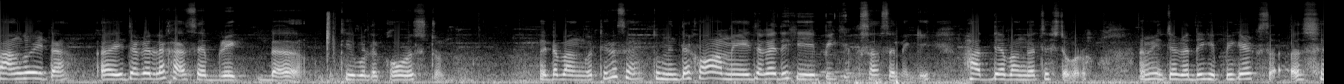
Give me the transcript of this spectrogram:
ভাঙ্গো এটা এই জায়গায় লেখা আছে ব্রেক দ্য কি বলে কোস্টোন এটা ভাঙ্গো ঠিক আছে? তুমি দেখো, আমি এই জায়গায় দেখি পিকেক্স আছে নাকি? হাত দিয়ে ভাঙ্গার চেষ্টা করো। আমি এই জায়গায় দেখি পিকেক্স আছে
